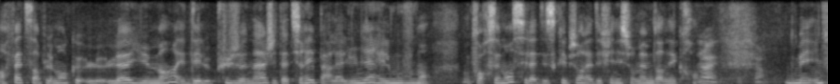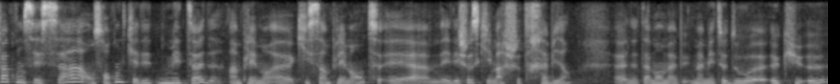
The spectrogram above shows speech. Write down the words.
En fait, simplement que l'œil humain, et dès le plus jeune âge, est attiré par la lumière et le mouvement. Donc forcément, c'est la description, la définition même d'un écran. Mais une fois qu'on sait ça, on se rend compte qu'il y a des méthodes qui s'implémentent et, des choses qui marchent très bien. Euh, notamment ma, méthode EQE e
